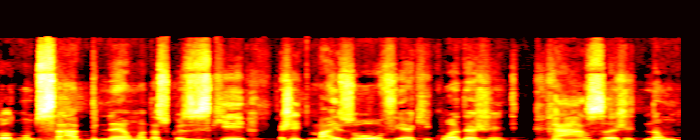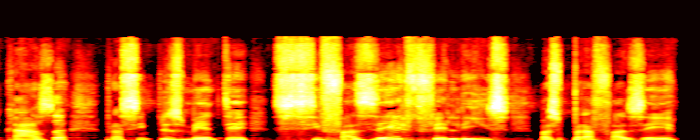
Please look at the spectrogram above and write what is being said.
Todo mundo sabe, né? Uma das coisas que a gente mais ouve é que quando a gente casa, a gente não casa para simplesmente se fazer feliz, mas para fazer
